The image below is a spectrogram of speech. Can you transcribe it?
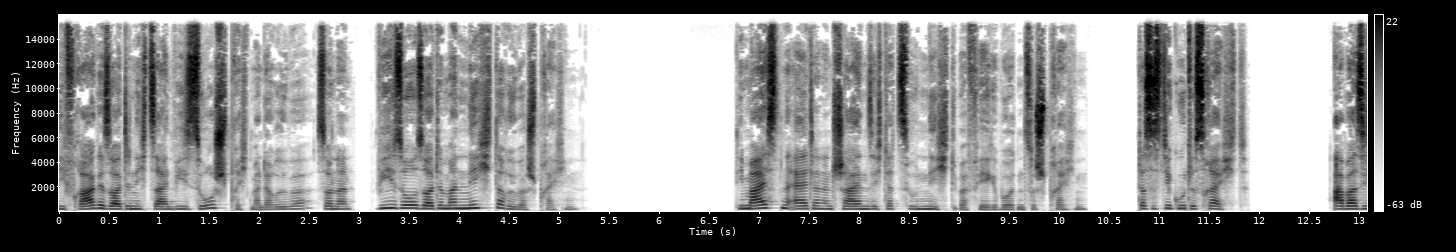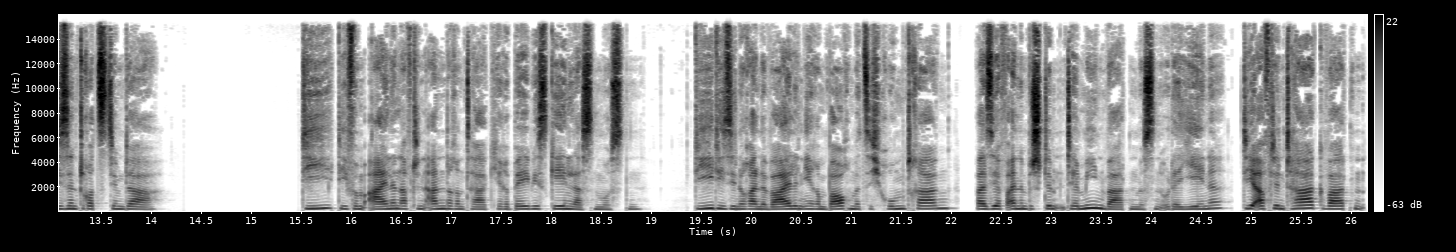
Die Frage sollte nicht sein, wieso spricht man darüber, sondern wieso sollte man nicht darüber sprechen? Die meisten Eltern entscheiden sich dazu, nicht über Fehlgeburten zu sprechen. Das ist ihr gutes Recht. Aber sie sind trotzdem da. Die, die vom einen auf den anderen Tag ihre Babys gehen lassen mussten. Die, die sie noch eine Weile in ihrem Bauch mit sich rumtragen, weil sie auf einen bestimmten Termin warten müssen, oder jene, die auf den Tag warten,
